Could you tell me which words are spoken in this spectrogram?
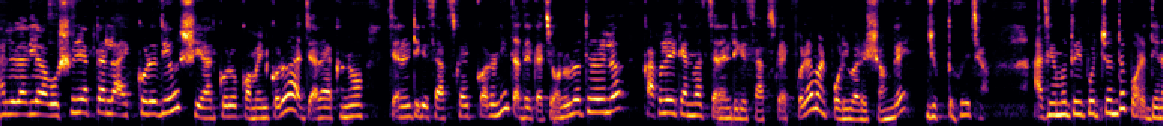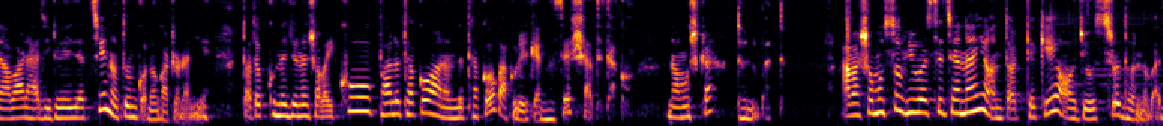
ভালো লাগলে অবশ্যই একটা লাইক করে দিও শেয়ার করো কমেন্ট করো, আর যারা এখনও চ্যানেলটিকে সাবস্ক্রাইব করনি, তাদের কাছে অনুরোধ রইল, কাকলের ক্যানভাস চ্যানেলটিকে সাবস্ক্রাইব করে আমার পরিবারের সঙ্গে যুক্ত হয়ে যাও। আজকের মতো এই পর্যন্ত, পরের দিন আবার হাজির হয়ে যাচ্ছি নতুন কোনো ঘটনা নিয়ে। ততক্ষণের জন্য সবাই খুব ভালো থাকো, আনন্দে থাকো, কাকুলির ক্যানভাসের সাথে থাকো। নমস্কার, ধন্যবাদ। আমার সমস্ত ভিউয়ার্সদের জানাই অন্তর থেকে অজস্র ধন্যবাদ।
